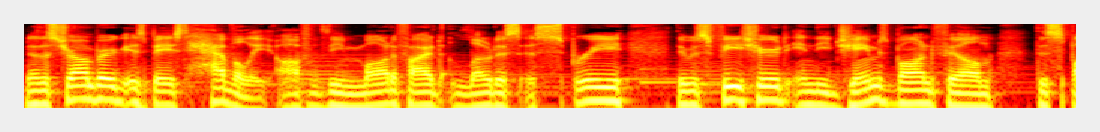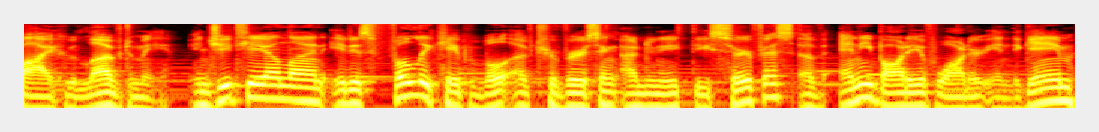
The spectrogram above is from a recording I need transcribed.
Now, the Stromberg is based heavily off of the modified Lotus Esprit that was featured in the James Bond film The Spy Who Loved Me. In GTA Online, it is fully capable of traversing underneath the surface of any body of water in the game,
